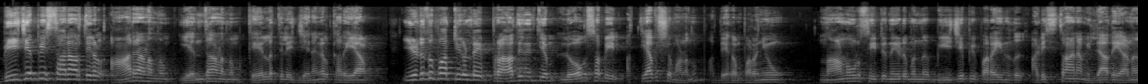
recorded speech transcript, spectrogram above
ബി ജെ പി സ്ഥാനാർത്ഥികൾ ആരാണെന്നും എന്താണെന്നും കേരളത്തിലെ ജനങ്ങൾക്കറിയാം. ഇടതു പാർട്ടികളുടെ പ്രാതിനിധ്യം ലോക്സഭയിൽ അത്യാവശ്യമാണെന്നും അദ്ദേഹം പറഞ്ഞു. നാനൂറ് സീറ്റ് നേടുമെന്ന് ബി ജെ പി പറയുന്നത് അടിസ്ഥാനമില്ലാതെയാണ്.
